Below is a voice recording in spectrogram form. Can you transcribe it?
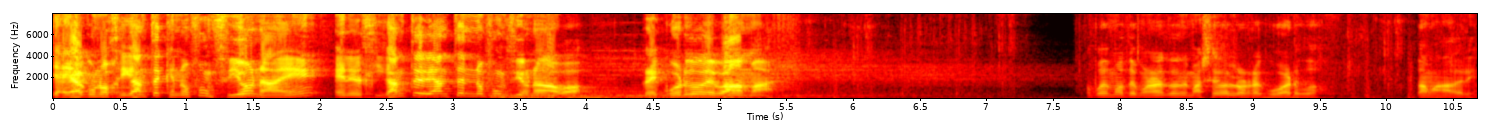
Y hay algunos gigantes que no funciona, ¿eh? En el gigante de antes no funcionaba. Recuerdo de Bamar. No podemos demorarnos demasiado en los recuerdos. Puta madre.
